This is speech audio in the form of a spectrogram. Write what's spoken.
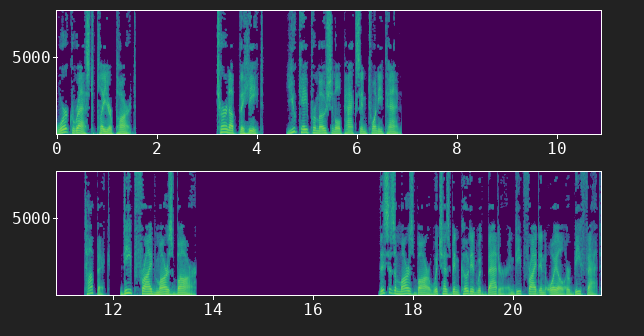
Work rest play your part. Turn up the heat. UK promotional packs in 2010. Topic: Deep fried Mars bar. This is a Mars bar which has been coated with batter and deep fried in oil or beef fat.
